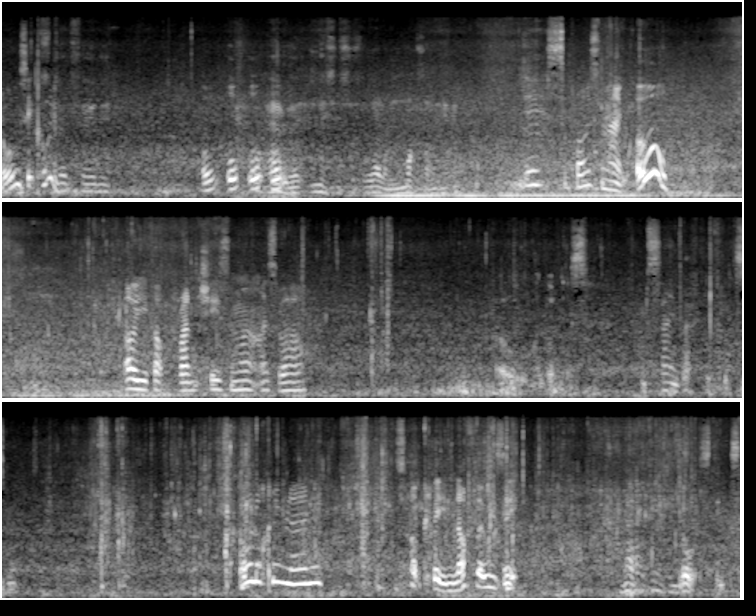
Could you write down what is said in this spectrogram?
Oh, is it coming? Oh, oh, oh, oh. this is just a lot of moss on it. Yeah, surprisingly. Oh! Oh, you got branches and that as well. Oh my goodness. I'm saying back it fits me. Oh, look at him learning. It's not clean enough though, is it? No, Oh, it stinks.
